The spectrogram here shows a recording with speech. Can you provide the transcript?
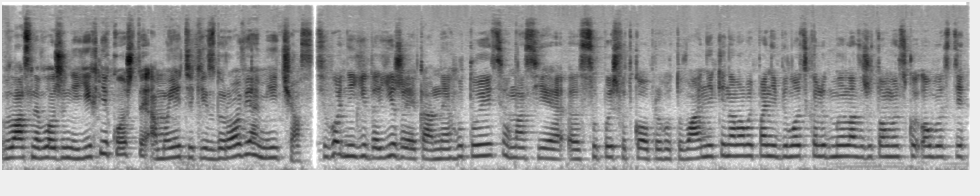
власне вложені їхні кошти, а моє тільки здоров'я, мій час. Сьогодні їде їжа, яка не готується. У нас є е, супи швидкого приготування, які нам робить пані Білоцька Людмила з Житомирської області.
